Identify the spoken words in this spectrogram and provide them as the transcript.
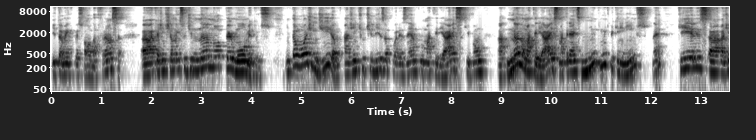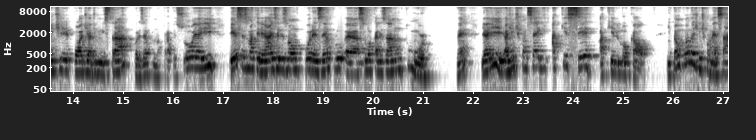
e também com o pessoal da França, uh, que a gente chama isso de nanotermômetros. Então, hoje em dia, a gente utiliza, por exemplo, materiais que vão, uh, nanomateriais, materiais muito, muito pequenininhos, né, que eles a, a gente pode administrar, por exemplo, para a pessoa, e aí esses materiais eles vão, por exemplo, é, se localizar num tumor, né? E aí a gente consegue aquecer aquele local. Então, quando a gente começa a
